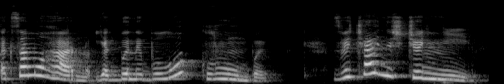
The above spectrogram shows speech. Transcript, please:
так само гарно, якби не було клумби? Звичайно, що ні.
